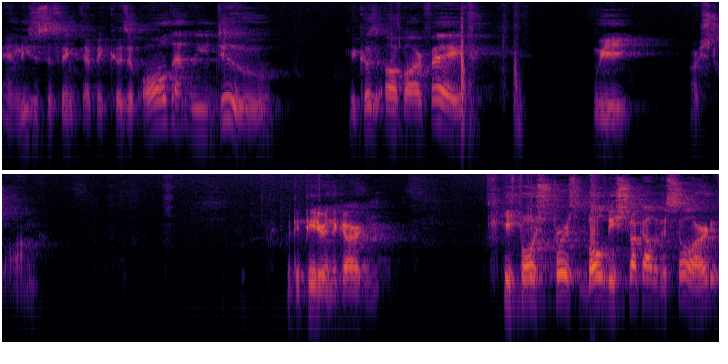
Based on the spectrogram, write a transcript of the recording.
And leads us to think that because of all that we do, because of our faith, we are strong. Look at Peter in the garden. He first boldly struck out with a sword,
